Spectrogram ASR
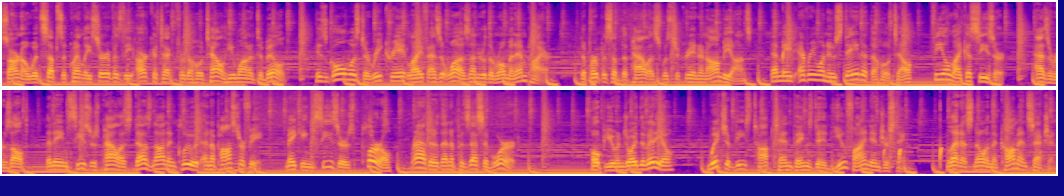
Sarno would subsequently serve as the architect for the hotel he wanted to build. His goal was to recreate life as it was under the Roman Empire. The purpose of the palace was to create an ambiance that made everyone who stayed at the hotel feel like a Caesar. As a result, the name Caesar's Palace does not include an apostrophe, making Caesars plural rather than a possessive word. Hope you enjoyed the video. Which of these top 10 things did you find interesting? Let us know in the comment section.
